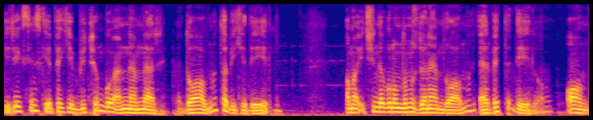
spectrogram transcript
Diyeceksiniz ki peki bütün bu önlemler doğal mı? Tabii ki değil. Ama içinde bulunduğumuz dönem doğal mı? Elbette değil. 10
